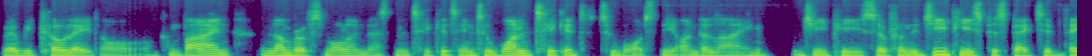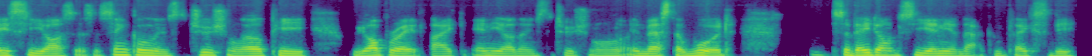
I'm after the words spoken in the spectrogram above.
where we collate or combine a number of smaller investment tickets into one ticket towards the underlying GP. So from the GP's perspective, they see us as a single institutional LP. We operate like any other institutional investor would. So they don't see any of that complexity.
